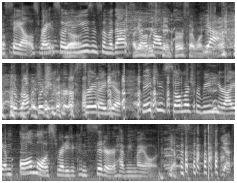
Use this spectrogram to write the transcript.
in sales, right? So Yeah. you're using some of that I think skills. which I'll- came first, I wonder. Yeah, The rummage came first. great idea. Thank you so much for being here. I am almost ready to consider having my own. Yes. yes.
